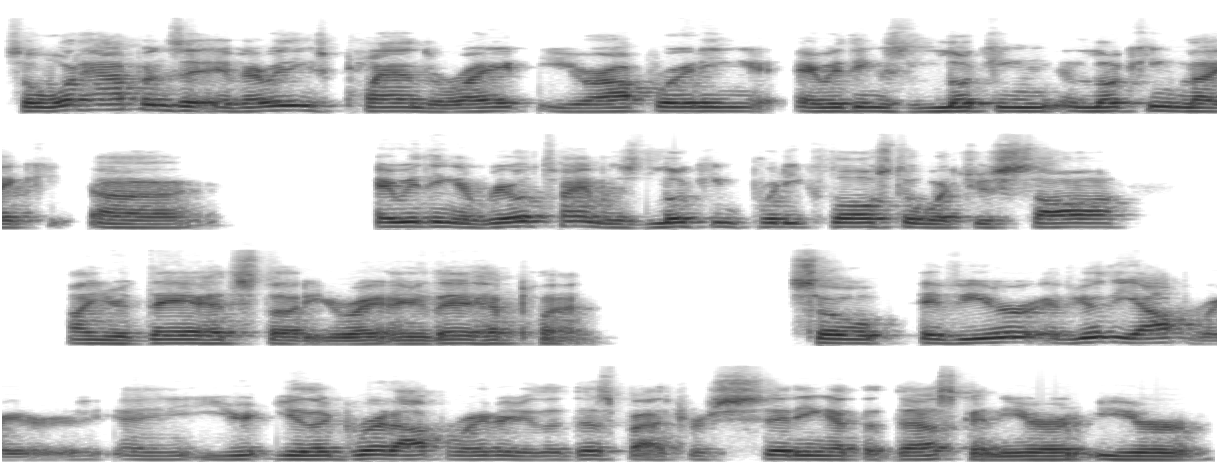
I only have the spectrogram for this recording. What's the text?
So what happens if everything's planned right? You're operating, everything's looking looking like uh, everything in real time is looking pretty close to what you saw on your day ahead study, right? On your day ahead plan. So if you're if you're the operator and you're, you're the grid operator, you're the dispatcher sitting at the desk, and you're you're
